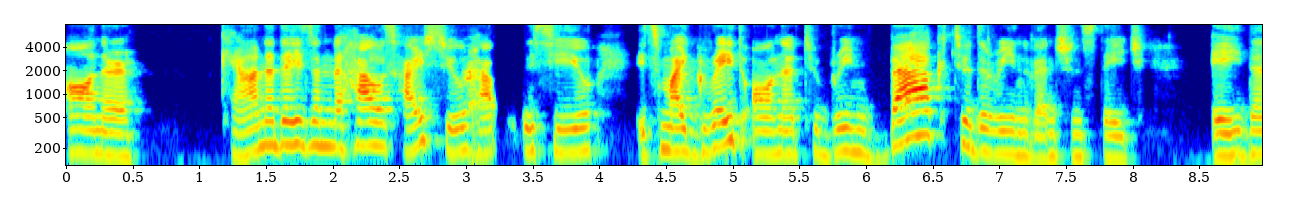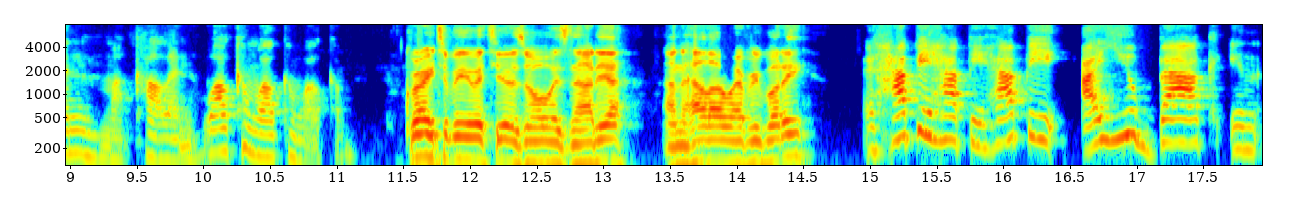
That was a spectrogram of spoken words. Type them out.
honor. Canada is in the house. Hi, Sue. Happy to see you. It's my great honor to bring back to the reinvention stage Aidan McCullen. Welcome, welcome, welcome. Great to be with you as always, Nadia. And hello, everybody. Happy, happy, happy. Are you back in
